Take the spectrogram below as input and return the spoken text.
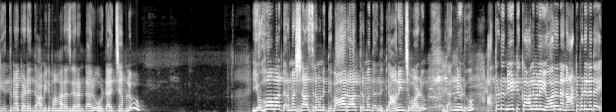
కీర్తనాకాడే దావిది మహారాజు గారు అంటారు ఓటాజ్యంలో యహోవ ధర్మశాస్త్రముని దివారాత్రము దాన్ని ధ్యానించేవాడు ధన్యుడు. అతడు నీటి కాలువల ఎవరైనా నాటబడినదే.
